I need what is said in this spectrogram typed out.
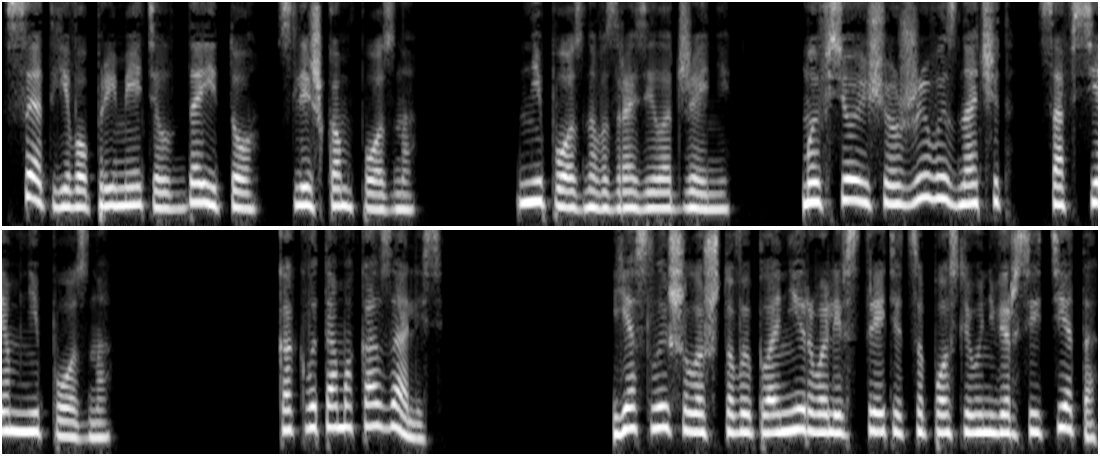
Сет его приметил, да и то слишком поздно. «Не поздно», — возразила Дженни. «Мы все еще живы, значит, совсем не поздно». «Как вы там оказались?» «Я слышала, что вы планировали встретиться после университета,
